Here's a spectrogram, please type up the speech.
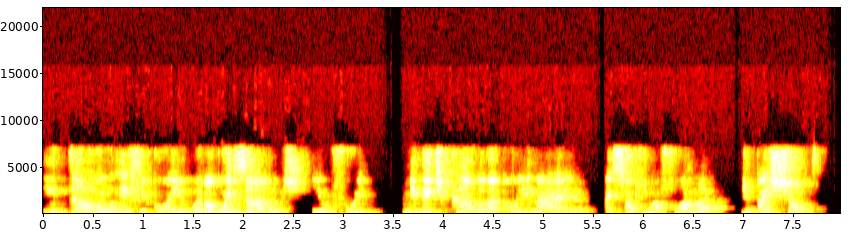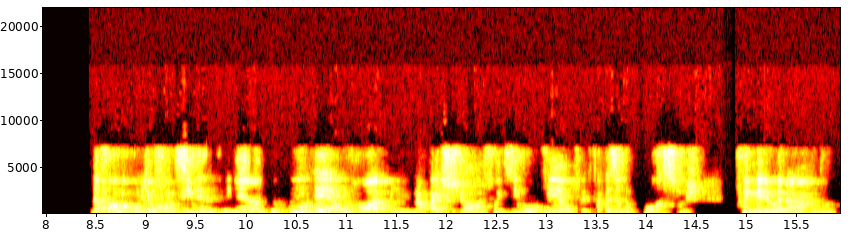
Então, ele ficou aí por alguns anos e eu fui me dedicando à culinária, mas só que de uma forma de paixão. Da forma com que eu fui desenvolvendo, um, é um hobby, na paixão, eu fui desenvolvendo, fui fazendo cursos, fui melhorando,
